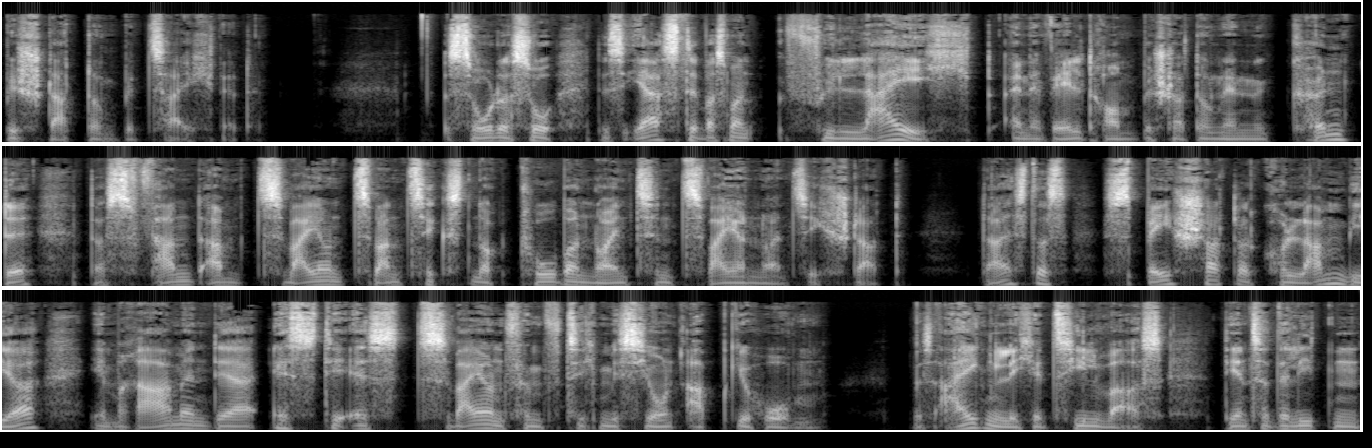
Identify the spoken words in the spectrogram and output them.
Bestattung bezeichnet so oder so. Das erste, was man vielleicht eine Weltraumbestattung nennen könnte, das fand am 22. Oktober 1992 statt. Da ist das Space Shuttle Columbia im Rahmen der STS-52 Mission abgehoben. Das eigentliche Ziel war es, den Satelliten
